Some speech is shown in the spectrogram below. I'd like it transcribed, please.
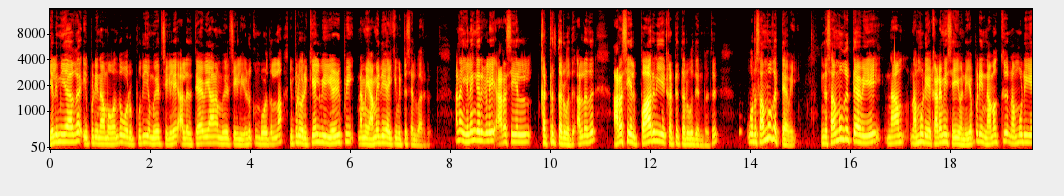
எளிமையாக இப்படி நாம் வந்து ஒரு புதிய முயற்சிகளை அல்லது தேவையான முயற்சிகளை எடுக்கும் பொழுதெல்லாம் இப்படி ஒரு கேள்வியை எழுப்பி நம்மை அமைதியாக்கி விட்டு செல்வார்கள். ஆனால் இளைஞர்களை அரசியல் கற்றுத்தருவது அல்லது அரசியல் பார்வையை கற்றுத்தருவது என்பது ஒரு சமூக தேவை. இந்த சமூக தேவையை நாம் நம்முடைய கடமை செய்ய வேண்டும். எப்படி நமக்கு நம்முடைய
